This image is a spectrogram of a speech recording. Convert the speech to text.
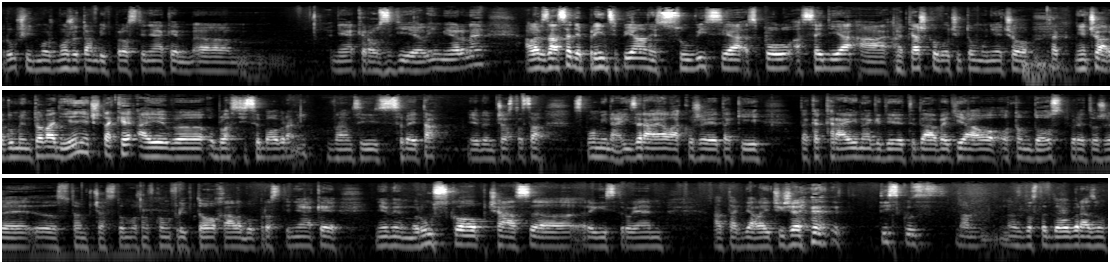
rušiť, môže, môže tam byť proste nejaké, um, nejaké rozdiely mierne, ale v zásade principiálne súvisia spolu a sedia a, a ťažko voči tomu niečo, tak. niečo argumentovať. Je niečo také aj v oblasti sebaobrany v rámci sveta? Neviem, často sa spomína Izrael, akože je taký taká krajina, kde teda vedia o, o tom dosť, pretože e, sú tam často možno v konfliktoch, alebo proste nejaké, neviem, Rusko občas uh, registrujem a tak ďalej. Čiže ty skús nám, nás dostať do obrazu.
